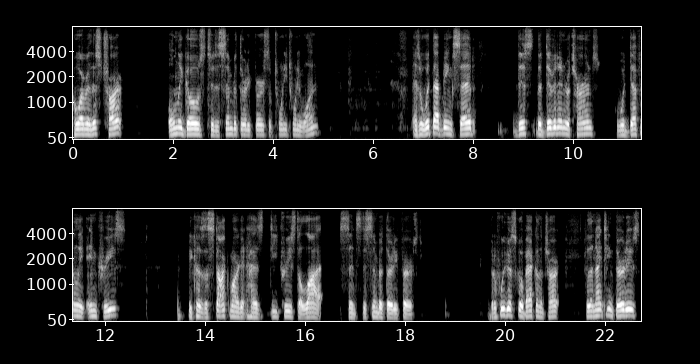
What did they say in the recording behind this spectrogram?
However, this chart only goes to December 31st of 2021. And so with that being said, this the dividend returns would definitely increase because the stock market has decreased a lot since December 31st. But if we just go back on the chart, for the 1930s,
